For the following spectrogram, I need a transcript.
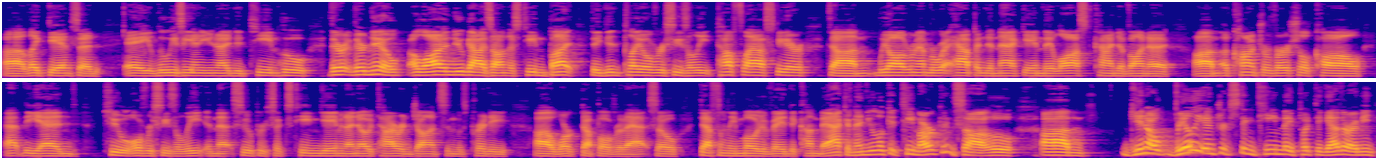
uh, like Dan said, a Louisiana United team who they're they're new, a lot of new guys on this team, but they did play overseas elite tough last year. Um, we all remember what happened in that game. They lost kind of on a um, a controversial call at the end to overseas elite in that Super 16 game, and I know Tyron Johnson was pretty uh, worked up over that. So definitely motivated to come back. And then you look at Team Arkansas, who um, you know, really interesting team they put together. I mean,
